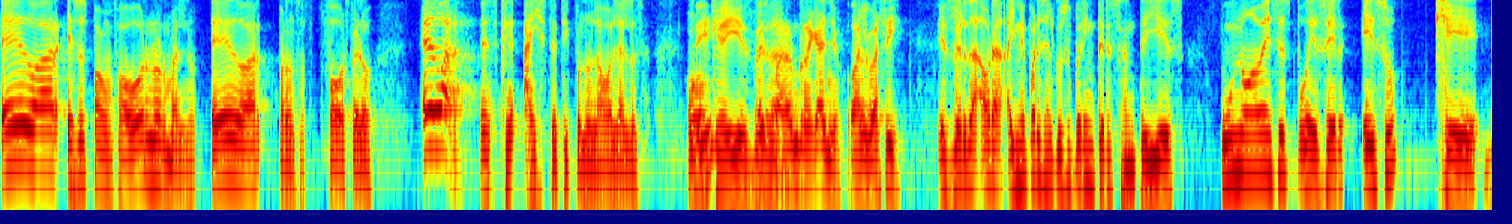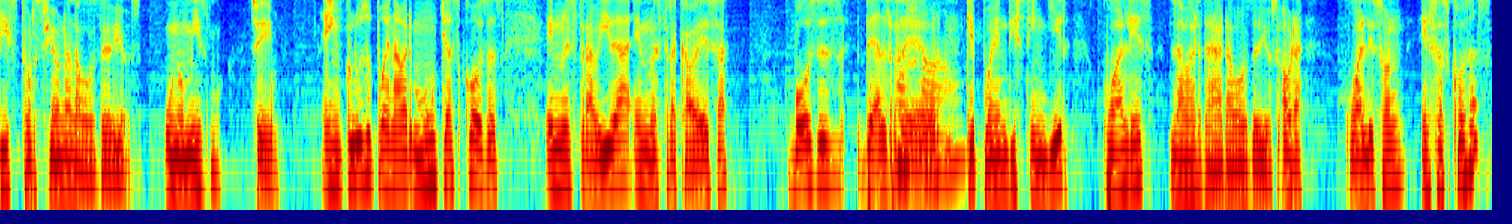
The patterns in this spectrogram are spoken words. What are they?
Eduard, eso es para un favor normal, ¿no? Eduard, para un favor, pero, Eduard, es que, ay, este tipo no lavó la losa. ¿Sí? Ok, es verdad. para un regaño o algo así. Es verdad. Ahora, ahí me parece algo súper interesante y es, uno a veces puede ser eso que distorsiona la voz de Dios, uno mismo. Sí. E incluso pueden haber muchas cosas en nuestra vida, en nuestra cabeza, voces de alrededor Ajá. que pueden distinguir cuál es la verdadera voz de Dios. Ahora, ¿cuáles son esas cosas?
